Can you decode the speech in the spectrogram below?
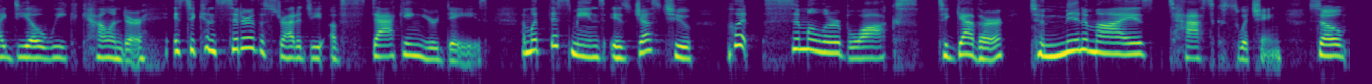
ideal week calendar is to consider the strategy of stacking your days. And what this means is just to put similar blocks together to minimize task switching. So,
